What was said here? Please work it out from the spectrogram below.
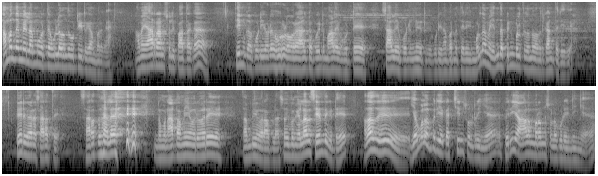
சம்மந்தமே இல்லாமல் ஒருத்தன் உள்ளே வந்து ஊட்டிகிட்டு இருக்கான் பாருங்க. அவன் யாரான்னு சொல்லி பார்த்தாக்கா திமுக கொடியோட ஊர்வலம் வர ஆள்கிட்ட போயிட்டு மாலையை போட்டு சால்வையை போட்டு நின்றுட்டு இருக்கக்கூடிய நபர்னு தெரியும் பொழுது அவன் எந்த பின்புலத்துலேருந்து வந்திருக்கான்னு தெரியுது. பேர் வேறு சரத்து. சரத்துனால நம்ம நாட்டாமையும் வருவார் தம்பியும் வராப்புல. ஸோ இவங்க எல்லாரும் சேர்ந்துக்கிட்டு அதாவது எவ்வளோ பெரிய கட்சின்னு சொல்கிறீங்க பெரிய ஆலமரம்னு சொல்லக்கூடிய நீங்கள்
